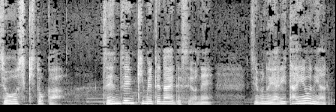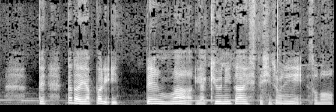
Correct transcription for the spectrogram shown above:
常識とか全然決めてないですよね。自分のやりたいようにやる。で、ただやっぱり一点は野球に対して非常にその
